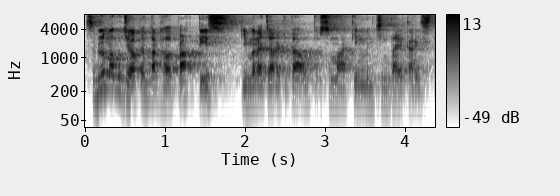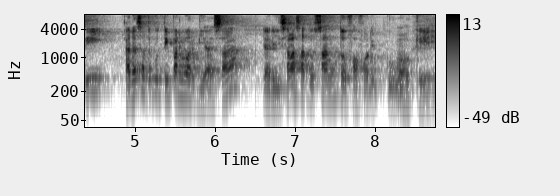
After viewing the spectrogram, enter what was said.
Sebelum aku jawab tentang hal praktis, gimana cara kita untuk semakin mencintai Ekaristi, ada satu kutipan luar biasa dari salah satu santo favoritku, Oke.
